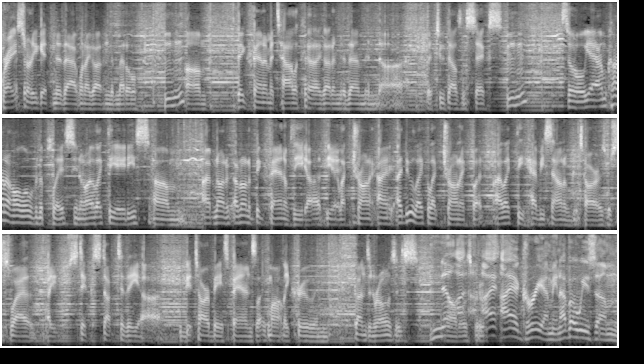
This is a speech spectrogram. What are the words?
Right. I started getting into that when I got into metal. Mm Um, big fan of Metallica. I got into them in uh, the 2006. Mm-hmm. So yeah, I'm kind of all over the place. You know, I like the '80s. Um, I'm not. I'm not a big fan of the uh, the electronic. I, I do like electronic, but I like the heavy sound of guitars, which is why I, I stick stuck to the, uh, the guitar-based bands like Motley Crue and Guns N' Roses. No, all those I. I, I agree. I mean, I've always um,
